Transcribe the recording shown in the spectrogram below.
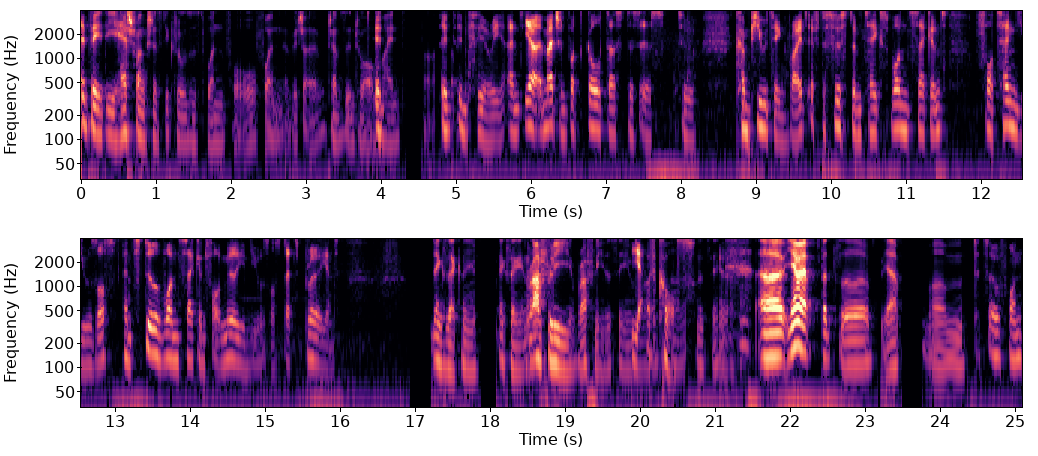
let's say the hash function is the closest one for O1, which uh, jumps into our It- mind. Uh, in, in theory. And yeah, imagine what gold dust this is to computing, right? If the system takes one second for 10 users and still one second for a million users, that's brilliant. Exactly. Exactly. Yeah. Roughly, roughly the same. Yeah, of course. Uh, let's say. Yeah. Uh, yeah, but uh, yeah. Um, That's O of 1.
